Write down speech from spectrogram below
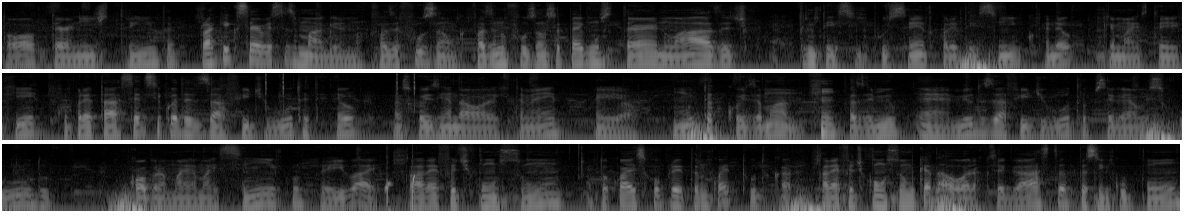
top. Terninho de 30. Pra que que serve esses magos, mano? Fazer fusão. Fazendo fusão você pega uns terno, asa de 35%, 45%, entendeu? O que mais tem aqui? Completar 150 desafios de luta, entendeu? Umas coisinhas da hora aqui também. Aí, ó. Muita coisa, mano. Fazer mil, é, mil desafios de luta pra você ganhar um escudo. Cobra maia mais 5, aí vai. Tarefa de consumo. Eu tô quase completando quase tudo, cara. Tarefa de consumo que é da hora. Você gasta, tipo assim, cupom.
